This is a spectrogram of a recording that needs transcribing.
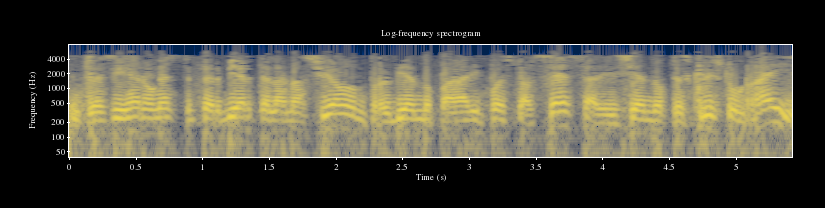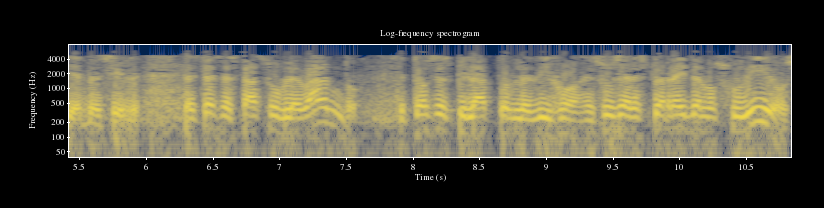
Entonces dijeron, este pervierte la nación, prohibiendo pagar impuesto al César diciendo que es Cristo un rey, es decir, este se está sublevando. Entonces Pilato le dijo a Jesús, ¿eres tú el rey de los judíos?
